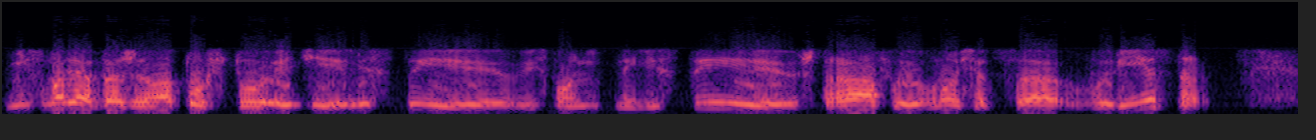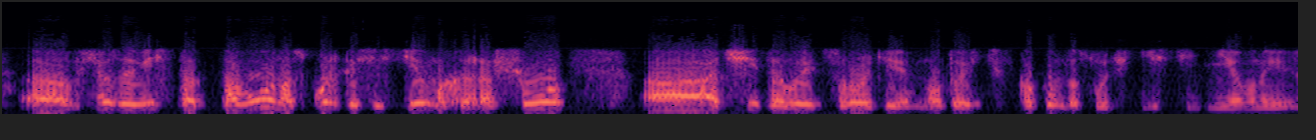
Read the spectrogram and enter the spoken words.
несмотря даже на то, что эти листы, исполнительные листы, штрафы вносятся в реестр, э, все зависит от того, насколько система хорошо а, отсчитывает сроки, ну, то есть в каком-то случае 10-дневные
